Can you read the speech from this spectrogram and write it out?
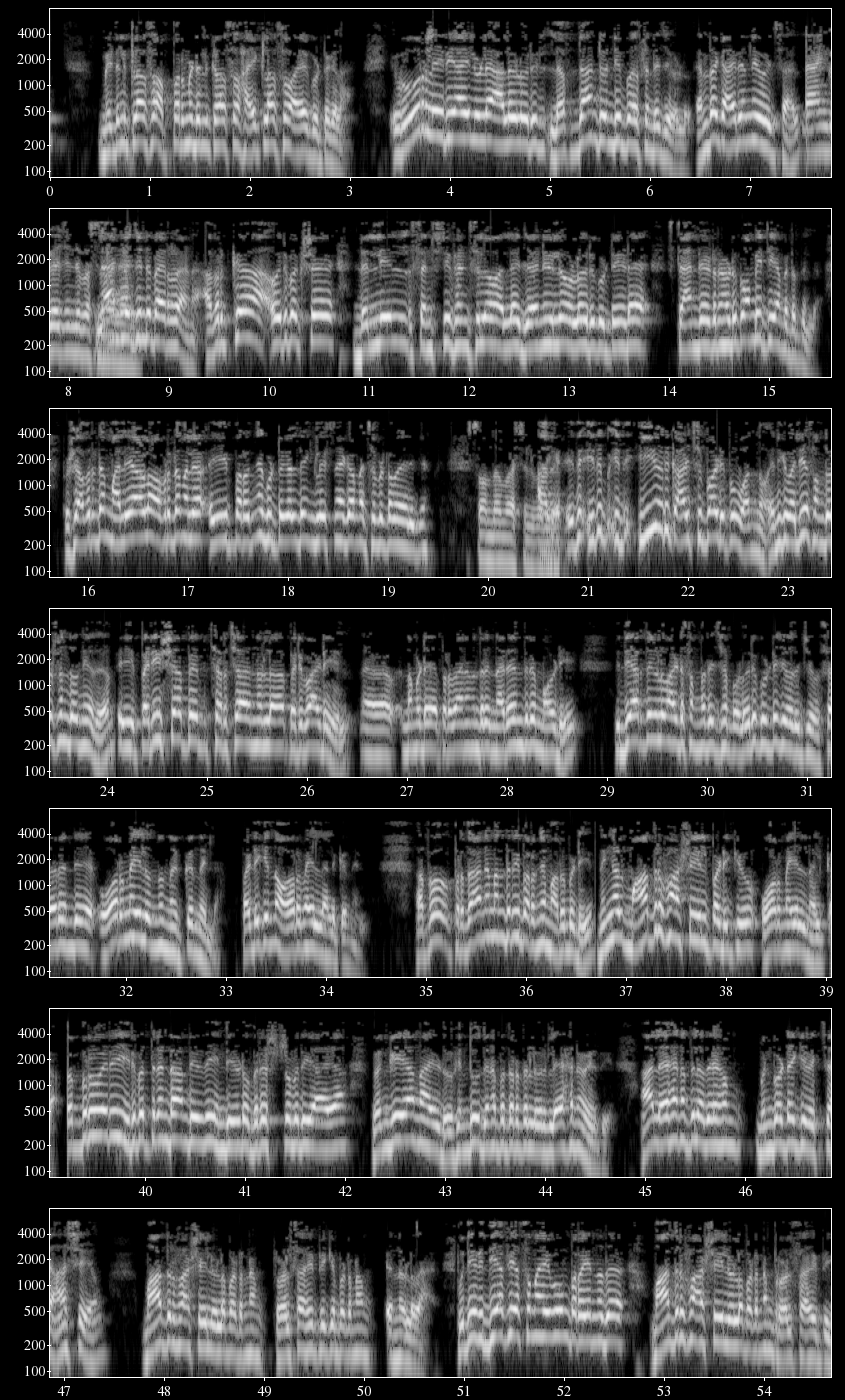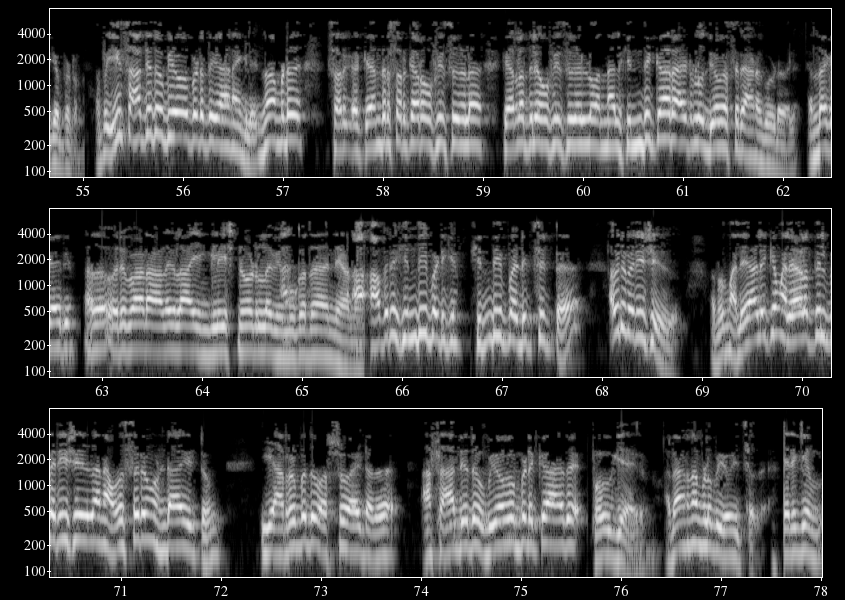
മിഡിൽ ക്ലാസ്സോ അപ്പർ മിഡിൽ ക്ലാസ്സോ ഹൈ ക്ലാസ്സോ ആയ കുട്ടികളാണ് റൂറൽ ഏരിയയിലുള്ള ആളുകൾ ഒരു ലെസ് ദാൻ ട്വന്റി പെർസെന്റേജേ ഉള്ളൂ. എന്താ കാര്യം എന്ന് ചോദിച്ചാൽ ലാംഗ്വേജിന്റെ ലാംഗ്വേജിന്റെ ബാരറാണ് അവർക്ക് ഒരു പക്ഷേ ഡൽഹിയിൽ സെന്റ് സ്റ്റീഫൻസിലോ അല്ലെ ജേനുവിലോ ഉള്ള ഒരു കുട്ടിയുടെ സ്റ്റാൻഡേർഡിനോട് കോമ്പീറ്റ് ചെയ്യാൻ പറ്റത്തില്ല. പക്ഷെ അവരുടെ മലയാളം അവരുടെ മലയാളം ഈ പറഞ്ഞ കുട്ടികളുടെ ഇംഗ്ലീഷിനേക്കാൾ മെച്ചപ്പെട്ടതായിരിക്കും. സ്വന്തം ഭാഷയിൽ ഇത് ഇത് ഇത് ഈ ഒരു കാഴ്ചപ്പാട് ഇപ്പോൾ വന്നു. എനിക്ക് വലിയ സന്തോഷം തോന്നിയത് ഈ പരീക്ഷാ പേ ചർച്ച എന്നുള്ള പരിപാടിയിൽ നമ്മുടെ പ്രധാനമന്ത്രി നരേന്ദ്രമോദി വിദ്യാർത്ഥികളുമായിട്ട് സംബന്ധിച്ചപ്പോൾ ഒരു കുട്ടി ചോദിച്ചു സാർ എന്റെ ഓർമ്മയിലൊന്നും നിൽക്കുന്നില്ല. പഠിക്കുന്ന ഓർമ്മയിൽ നിൽക്കുന്നില്ല. അപ്പോ പ്രധാനമന്ത്രി പറഞ്ഞ മറുപടി നിങ്ങൾ മാതൃഭാഷയിൽ പഠിക്കൂ ഓർമ്മയിൽ നിൽക്കാം. ഫെബ്രുവരി ഇരുപത്തിരണ്ടാം തീയതി ഇന്ത്യയുടെ ഉപരാഷ്ട്രപതിയായ വെങ്കയ്യ നായിഡു ഹിന്ദു ദിനപത്രത്തിൽ ഒരു ലേഖനം എഴുതി. ആ ലേഖനത്തിൽ അദ്ദേഹം മുൻപോട്ടേക്ക് വെച്ച ആശയം മാതൃഭാഷയിലുള്ള പഠനം പ്രോത്സാഹിപ്പിക്കപ്പെടണം എന്നുള്ളതാണ്. പുതിയ വിദ്യാഭ്യാസ നയവും പറയുന്നത് മാതൃഭാഷയിലുള്ള പഠനം പ്രോത്സാഹിപ്പിക്കപ്പെടണം അപ്പൊ ഈ സാധ്യത ഉപയോഗപ്പെടുത്തുകയാണെങ്കിൽ ഇന്ന് നമ്മുടെ കേന്ദ്ര സർക്കാർ ഓഫീസുകൾ കേരളത്തിലെ ഓഫീസുകളിൽ വന്നാൽ ഹിന്ദിക്കാരായിട്ടുള്ള ഉദ്യോഗസ്ഥരാണ് കൂടുതൽ. എന്താ കാര്യം? അത് ഒരുപാട് ആളുകൾ ആ ഇംഗ്ലീഷിനോടുള്ള വിമുഖത തന്നെയാണ്. അവർ ഹിന്ദി പഠിക്കും. ഹിന്ദി പഠിച്ചിട്ട് അവർ പരീക്ഷ എഴുതും. അപ്പൊ മലയാളിക്ക് മലയാളത്തിൽ പരീക്ഷ എഴുതാൻ അവസരം ഉണ്ടായിട്ടും ഈ അറുപത് വർഷമായിട്ട് അത് ആ സാധ്യത ഉപയോഗപ്പെടുത്താതെ പോവുകയായിരുന്നു. അതാണ് നമ്മൾ ഉപയോഗിച്ചത്. ശരിക്കും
